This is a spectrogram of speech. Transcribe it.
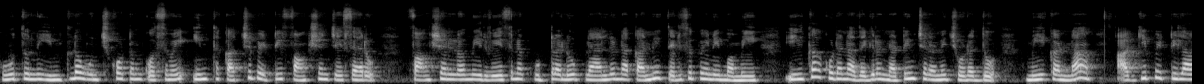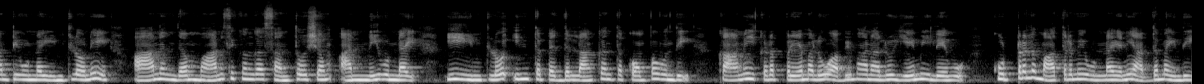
కూతుర్ని ఇంట్లో ఉంచుకోవటం కోసమే ఇంత ఖర్చు పెట్టి ఫంక్షన్ చేశారు. ఫంక్షన్లో మీరు వేసిన కుట్రలు ప్లాన్లు నాకు అన్నీ తెలిసిపోయినాయి మమ్మీ. ఇంకా కూడా నా దగ్గర నటించాలని చూడొద్దు. మీకన్నా అగ్గిపెట్టి లాంటి ఉన్న ఇంట్లోనే ఆనందం మానసికంగా సంతోషం అన్నీ ఉన్నాయి. ఈ ఇంట్లో ఇంత పెద్ద లంకంత కొంప ఉంది. కానీ ఇక్కడ ప్రేమలు అభిమానాలు ఏమీ లేవు. కుట్రలు మాత్రమే ఉన్నాయని అర్థమైంది.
